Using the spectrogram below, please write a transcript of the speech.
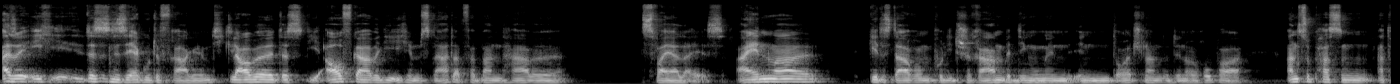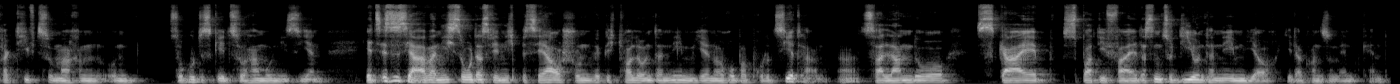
Also ich, das ist eine sehr gute Frage. Und ich glaube, dass die Aufgabe, die ich im Startup-Verband habe, zweierlei ist. Einmal geht es darum, politische Rahmenbedingungen in Deutschland und in Europa anzupassen, attraktiv zu machen und so gut es geht zu harmonisieren. Jetzt ist es ja aber nicht so, dass wir nicht bisher auch schon wirklich tolle Unternehmen hier in Europa produziert haben. Ja, Zalando, Skype, Spotify, das sind so die Unternehmen, die auch jeder Konsument kennt.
